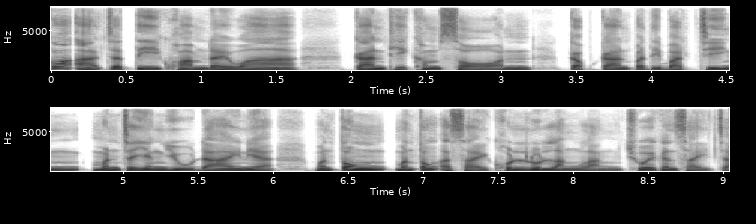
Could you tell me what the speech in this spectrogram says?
ก็อาจจะตีความได้ว่า การที่คำสอนกับการปฏิบัติจริง มันจะยังอยู่ได้เนี่ยมันต้องมันต้องอาศัยคนรุ่นหลังๆ ช่วยกันใส่ใจ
